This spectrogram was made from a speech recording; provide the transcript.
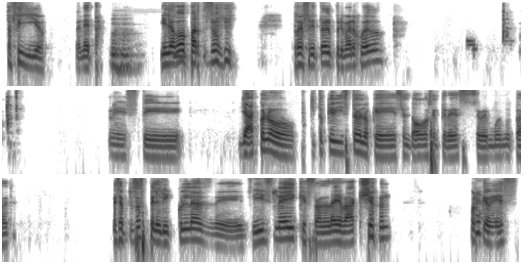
está fillillo, la neta. Y luego aparte es un refrito del primer juego. Este, ya con lo poquito que he visto de lo que es el 2, el 3, se ve muy, muy padre. Excepto esas películas de Disney que son live action, porque ves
